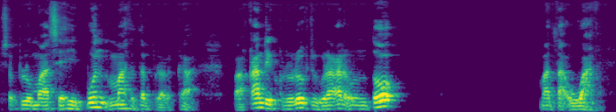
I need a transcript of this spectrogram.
sebelum masehi pun emas tetap berharga. Bahkan di digunakan untuk mata uang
